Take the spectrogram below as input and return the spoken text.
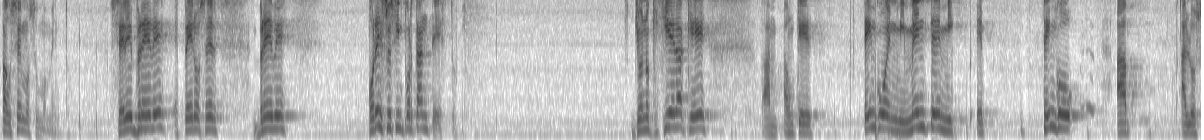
pausemos un momento. Seré breve, espero ser breve por eso es importante esto. Yo no quisiera que, aunque tengo en mi mente, tengo a, a los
